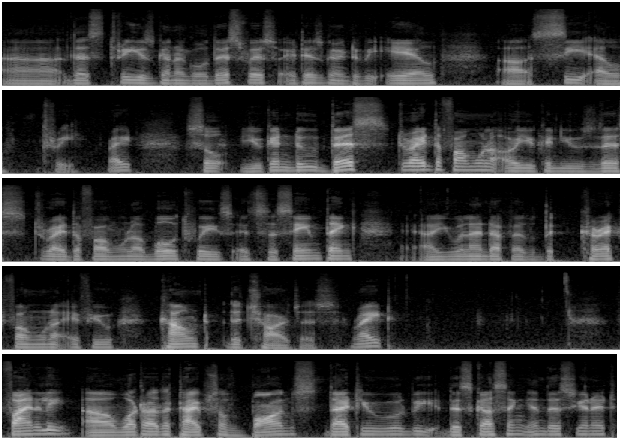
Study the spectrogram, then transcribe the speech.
uh, this 3 is gonna go this way so it is going to be AL uh, CL3 right so you can do this to write the formula or you can use this to write the formula both ways it's the same thing uh, you will end up with the correct formula if you count the charges right Finally, uh, what are the types of bonds that you will be discussing in this unit?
